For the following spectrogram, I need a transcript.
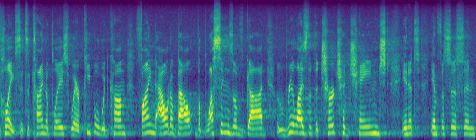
place. It's a kind of place where people would come, find out about the blessings of God, realize that the church had changed in its emphasis and,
